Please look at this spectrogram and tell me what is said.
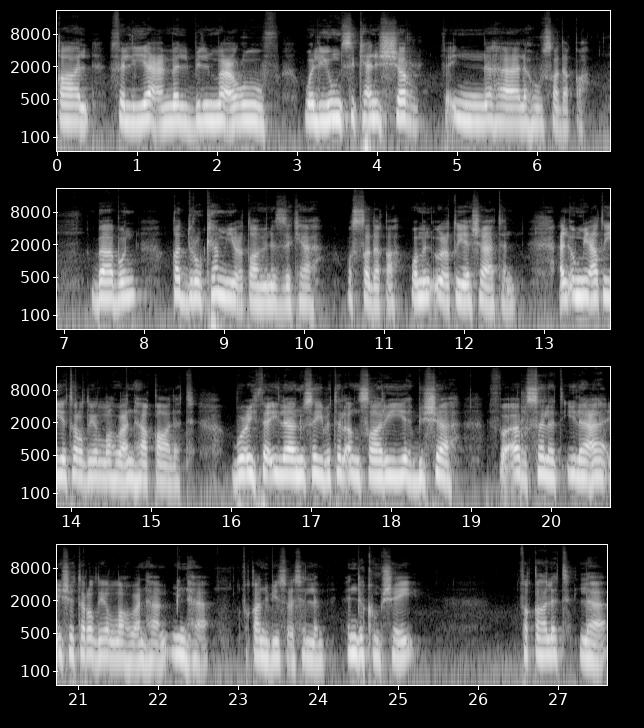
قال فليعمل بالمعروف وليمسك عن الشر فإنها له صدقة. باب قدر كم يعطى من الزكاة والصدقة ومن أعطي شاة. عن أم عطية رضي الله عنها قالت بعث إلى نسيبة الأنصارية بشاه فأرسلت إلى عائشة رضي الله عنها منها. فقال النبي صلى الله عليه وسلم عندكم شيء؟ فقالت لا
